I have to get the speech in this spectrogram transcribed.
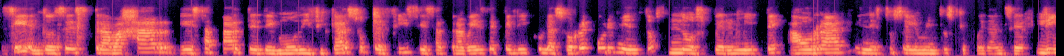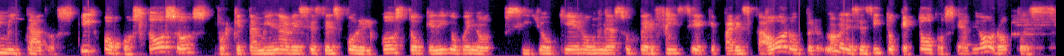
Sí, entonces trabajar esa parte de modificar superficies a través de películas o recubrimientos nos permite ahorrar en estos elementos que puedan ser limitados y o costosos, porque también a veces es por el costo que digo, bueno, si yo quiero una superficie que parezca oro, pero no necesito que todo sea de oro, pues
